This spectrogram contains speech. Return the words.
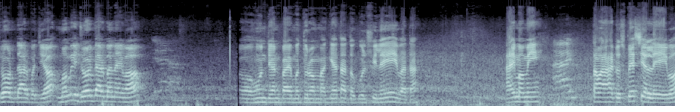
જોરદાર ભજીયા. મમ્મી જોરદાર બનાવ્યા હો. તો હું ધ્યાનભાઈ મધુરમમાં ગયા હતા તો ગુલ્ફી લઈ આવ્યા હતા હાય મમ્મી. તમારા હાટું સ્પેશિયલ લઈ આવ્યો.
